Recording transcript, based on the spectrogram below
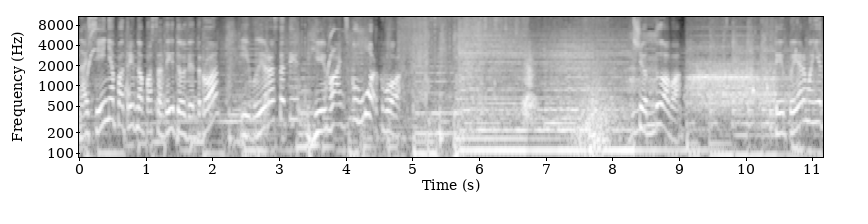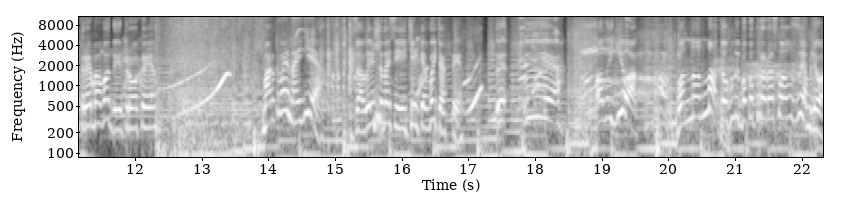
Насіння потрібно посадити у відро і виростити гігантську моркву. Чудово. Тепер мені треба води трохи. Морквина є. Залишилось її тільки витягти. Е, е, але як? Вона надто глибоко проросла у землю.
